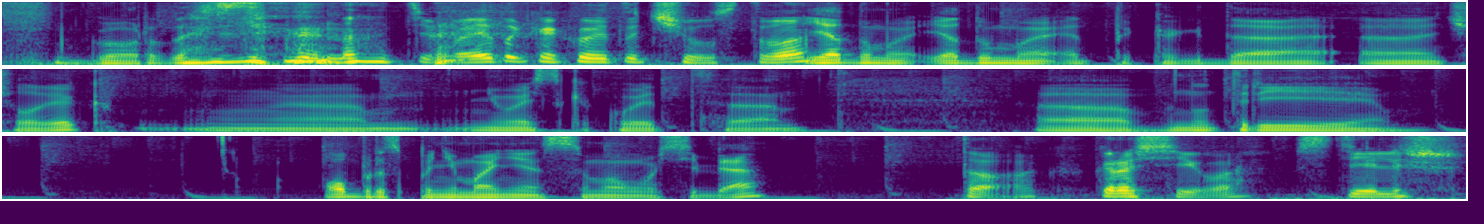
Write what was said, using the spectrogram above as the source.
Гордость. Ну, типа, это какое-то чувство. Я думаю, я думаю, это когда э, человек, м, у него есть какой-то э, внутри образ понимания самого себя. Так, красиво. Стелишь.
